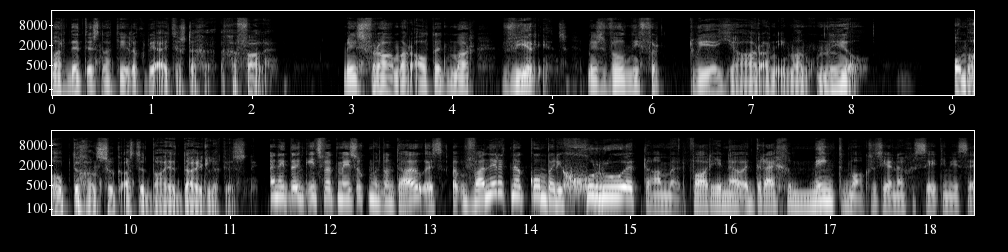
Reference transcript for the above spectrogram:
Maar dit is natuurlik op die uiterste ge gevalle. Mens vra maar altyd maar weer eens. Mens wil nie vir 2 jaar aan iemand neel om hulp te gaan soek as dit baie duidelik is nie. En ek dink iets wat mense ook moet onthou is wanneer dit nou kom by die groot hamer waar jy nou 'n dreigement maak, soos jy nou gesê het en jy sê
